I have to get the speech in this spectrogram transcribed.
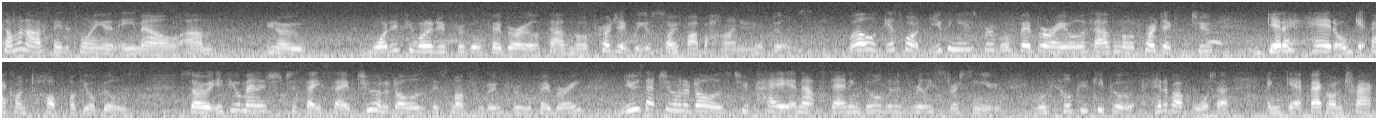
someone asked me this morning in an email, um, you know, what if you want to do Frugal February or the $1,000 project but you're so far behind in your bills? Well, guess what? You can use Frugal February or the $1,000 project to get ahead or get back on top of your bills. So if you manage to say save $200 this month from doing Frugal February, use that $200 to pay an outstanding bill that is really stressing you It will help you keep your head above water and get back on track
